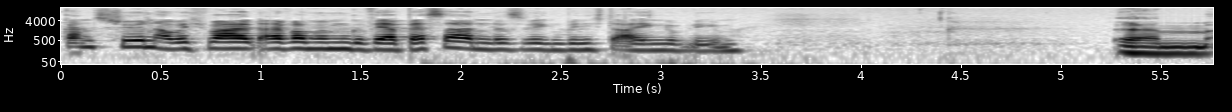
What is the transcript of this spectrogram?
ganz schön, aber ich war halt einfach mit dem Gewehr besser und deswegen bin ich da hängen geblieben. Ähm,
